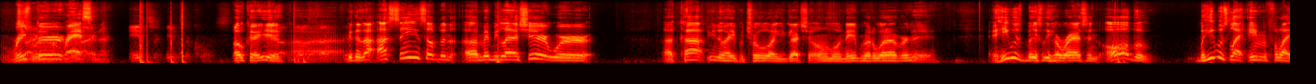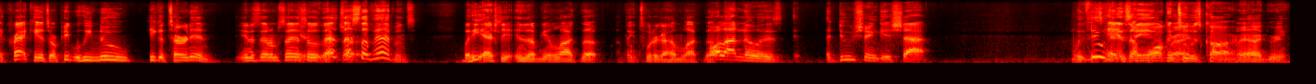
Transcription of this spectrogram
raped Like her? harassing her. inter- intercourse. Okay, yeah. because I, I seen something uh, maybe last year where a cop, you know how you patrol like you got your own little neighborhood or whatever. Yeah. And he was basically harassing all the, but he was like aiming for like crackheads or people he knew he could turn in. You understand what I'm saying? Yeah, so that, right. that stuff happens. But he actually ended up getting locked up. I think Twitter got him locked up. All I know is a dude shouldn't get shot with his hands up walking to his car, Right, I agree.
